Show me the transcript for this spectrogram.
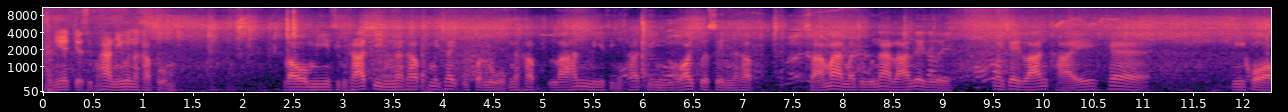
ตัวนี้ 75 นิ้วนะครับผมเรามีสินค้าจริงนะครับ ไม่ใช่อุปโลกนะครับ ร้านมีสินค้าจริงร้อยเปอร์เซ็นต์นะครับ สามารถมาดูหน้าร้านได้เลย ไม่ใช่ร้านขายแค่มีของ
